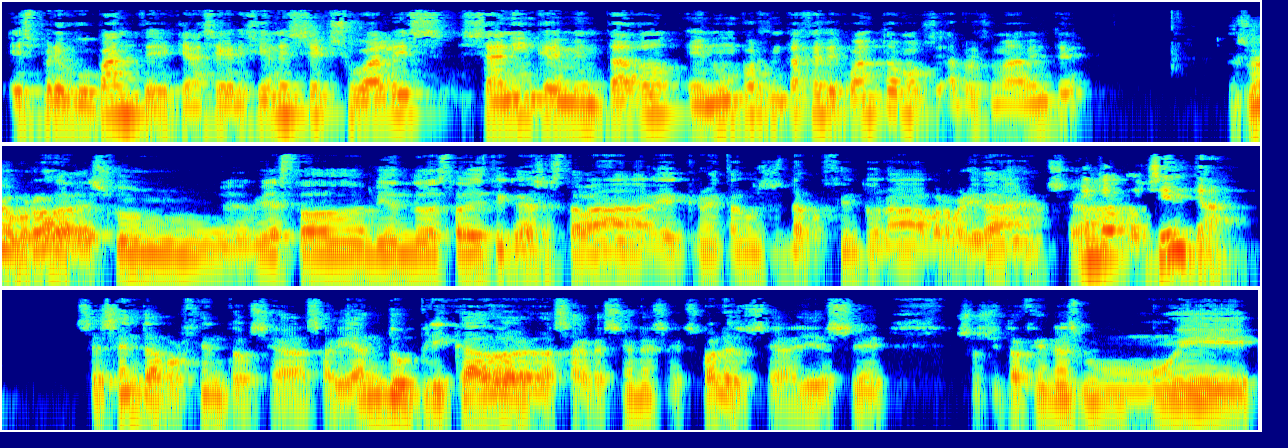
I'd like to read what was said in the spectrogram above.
es preocupante, que las agresiones sexuales se han incrementado en un porcentaje de cuánto aproximadamente. Es una borrada, es un. Había estado viendo estadísticas, estaba incrementando un 60%, una barbaridad, ¿eh? O sea, ¿Cuánto? ¿80? 60%, o sea, se habían duplicado las agresiones sexuales, o sea, y es, son situaciones muy,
